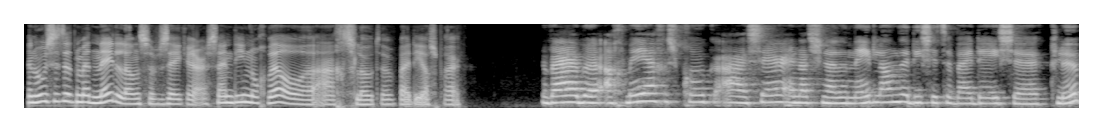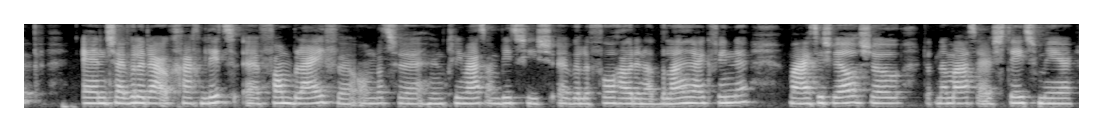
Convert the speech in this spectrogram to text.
En hoe zit het met Nederlandse verzekeraars? Zijn die nog wel uh, aangesloten bij die afspraak? Wij hebben Achmea gesproken, ASR en Nationale Nederlanden. Die zitten bij deze club. En zij willen daar ook graag lid uh, van blijven, omdat ze hun klimaatambities uh, willen volhouden en dat belangrijk vinden. Maar het is wel zo dat naarmate er steeds meer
